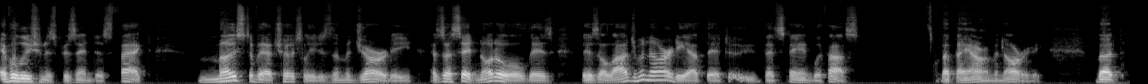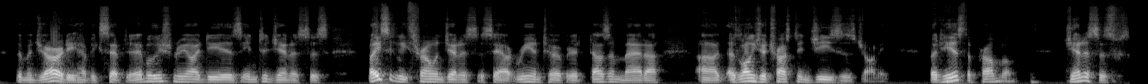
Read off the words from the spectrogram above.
Evolution is presented as fact most of our church leaders, the majority, as I said, not all, there's there's a large minority out there too that stand with us, but they are a minority. But the majority have accepted evolutionary ideas into Genesis, basically throwing Genesis out, reinterpret it, doesn't matter, uh, as long as you trust in Jesus, Johnny. But here's the problem Genesis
